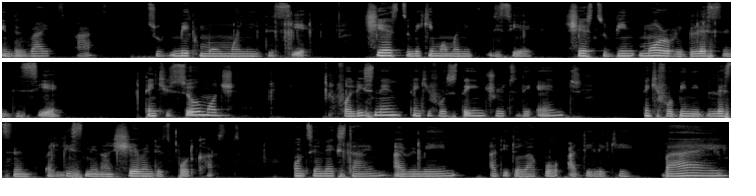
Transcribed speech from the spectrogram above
in the right path to make more money this year. Cheers to making more money this year. Cheers to being more of a blessing this year. Thank you so much for listening. Thank you for staying true to the end. Thank you for being a blessing by listening and sharing this podcast. Until next time, I remain Adedolapo Adeleke. Bye.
